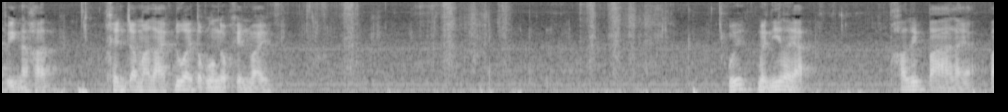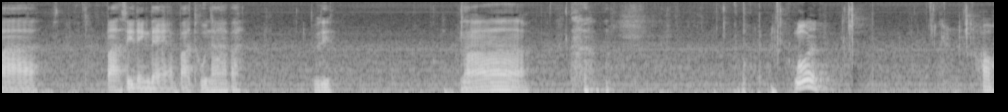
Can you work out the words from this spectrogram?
ฟ์อีกนะครับ เคนจะมาไลฟ์ด้วยตกลงกับเคนไว้ อุ้ยเหมือนนี่เลยอะ่ะเขาเรียกปลาอะไรอะ่ะปลาปลาสีแดงๆปลาทูน่าปะดูดินะโอ้ยขอบ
